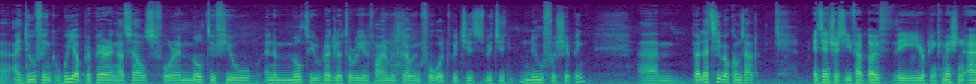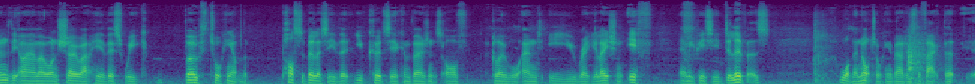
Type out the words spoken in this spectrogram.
Uh, I do think we are preparing ourselves for a multi-fuel and a multi-regulatory environment going forward, which is which is new for shipping. Um, but let's see what comes out. It's interesting. You've had both the European Commission and the IMO on show out here this week, both talking up the possibility that you could see a convergence of global and EU regulation if MEPC delivers. What they're not talking about is the fact that uh,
